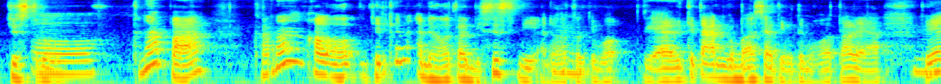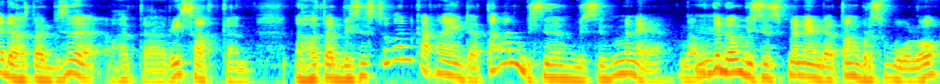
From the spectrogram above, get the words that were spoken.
justru Oh, Kenapa? Karena kalau jadi kan ada hotel bisnis nih, ada hotel tipe ya kita akan ngebahas ya tipe-tipe hotel ya. Jadi ada hotel bisnis, hotel resort kan. Nah hotel bisnis itu kan karena yang datang kan bisnis bisnismen ya, nggak mungkin dong bisnismen yang datang bersepuluh.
